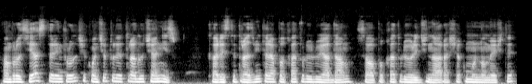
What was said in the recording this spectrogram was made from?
Ambrosiaster introduce conceptul de traducianism, care este transmiterea păcatului lui Adam sau a păcatului originar, așa cum îl numește,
